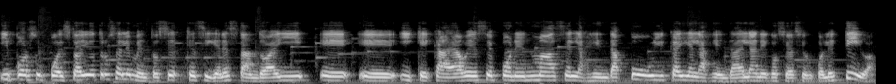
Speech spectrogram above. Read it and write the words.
y por supuesto hay otros elementos que siguen estando ahí eh, eh, y que cada vez se ponen más en la agenda pública y en la agenda de la negociación colectiva.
